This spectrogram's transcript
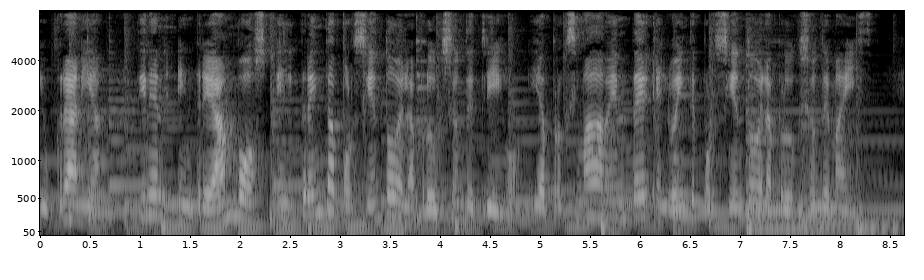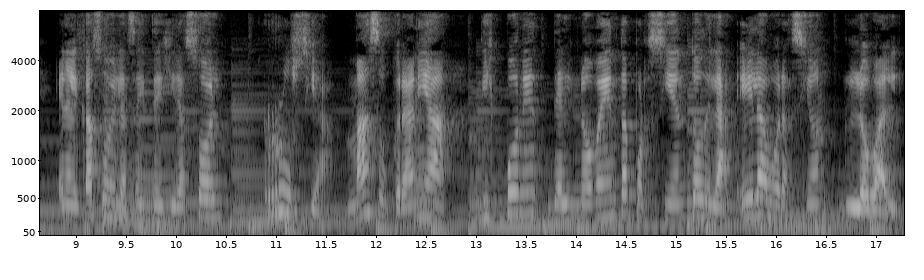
y Ucrania tienen entre ambos el 30% de la producción de trigo y aproximadamente el 20% de la producción de maíz. En el caso del aceite de girasol, Rusia más Ucrania disponen del 90% de la elaboración global.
